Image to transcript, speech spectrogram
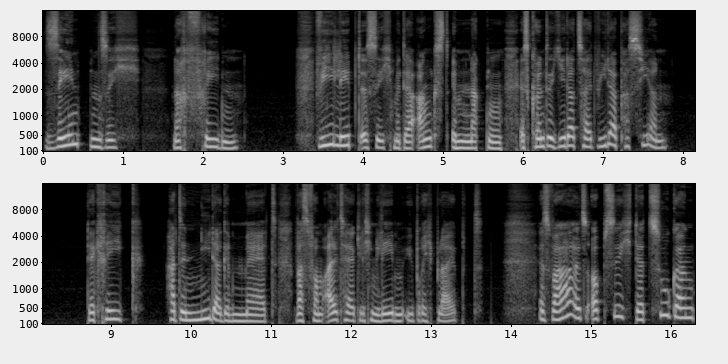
sehnten sich nach Frieden. Wie lebt es sich mit der Angst im Nacken, es könnte jederzeit wieder passieren? Der Krieg hatte niedergemäht, was vom alltäglichen Leben übrig bleibt. Es war, als ob sich der Zugang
